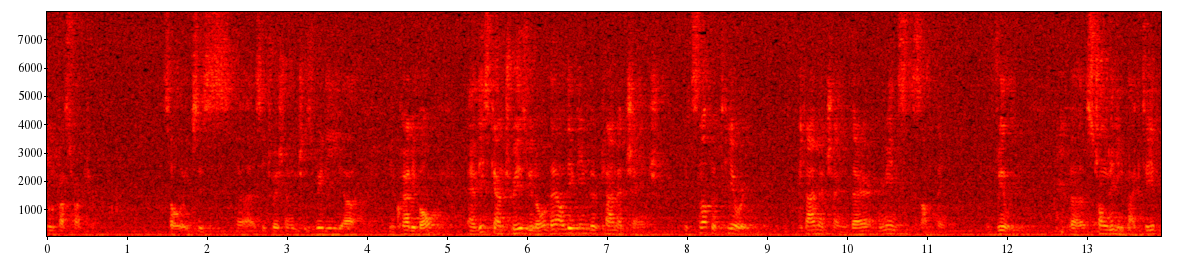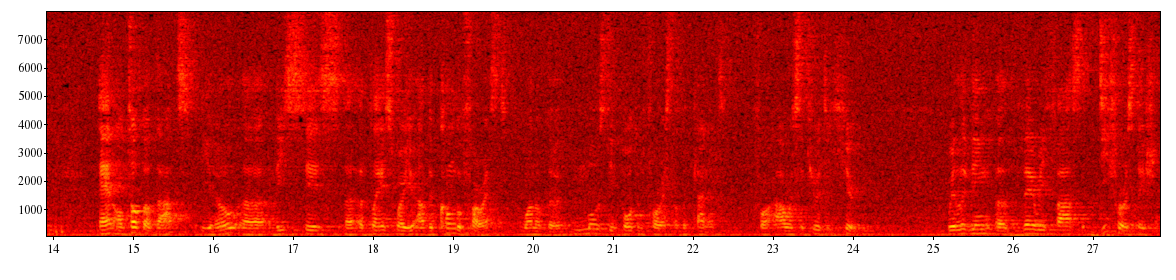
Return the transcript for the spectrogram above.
infrastructure. So it's this uh, situation which is really uh, incredible. And these countries, you know, they are living the climate change. It's not a theory. Climate change there means something, really uh, strongly impacted. And on top of that, you know, uh, this is a place where you have the Congo forest, one of the most important forests of the planet for our security here. We're living a very fast deforestation,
